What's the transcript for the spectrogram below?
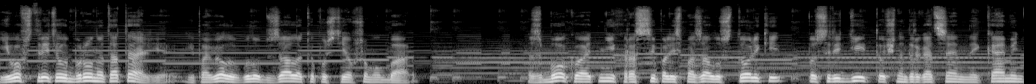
его встретил Бруно Таталья и повел вглубь зала к опустевшему бару. Сбоку от них рассыпались по залу столики, посреди точно драгоценный камень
